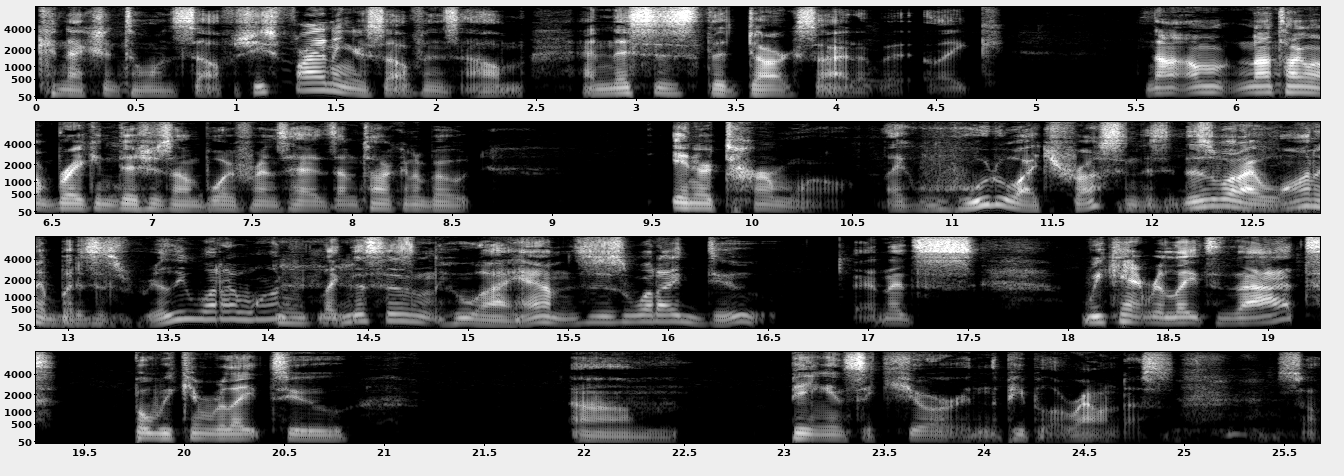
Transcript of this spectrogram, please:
connection to oneself. She's finding herself in this album, and this is the dark side of it. Like not I'm not talking about breaking dishes on boyfriends' heads. I'm talking about inner turmoil. Like who do I trust in this? This is what I wanted, but is this really what I wanted? Mm-hmm. Like this isn't who I am. This is what I do. And it's we can't relate to that, but we can relate to um being insecure in the people around us. So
